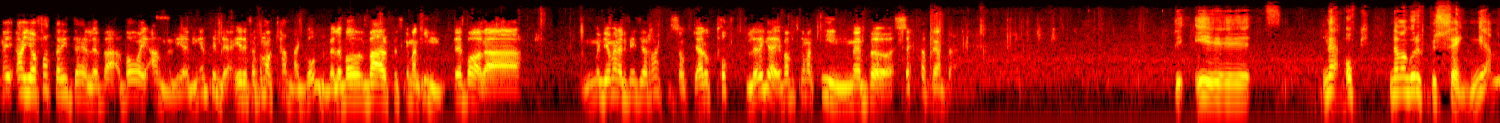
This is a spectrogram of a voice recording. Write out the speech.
Men, ja, jag fattar inte heller va, vad är anledningen till det. Är det för att de har kalla golv eller var, varför ska man inte bara... Men jag menar det finns ju raggsockar och tofflor och grejer. Varför ska man in med böset? Fattar jag inte. Det är... Nej, och när man går upp ur sängen.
